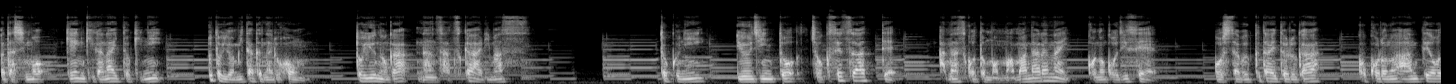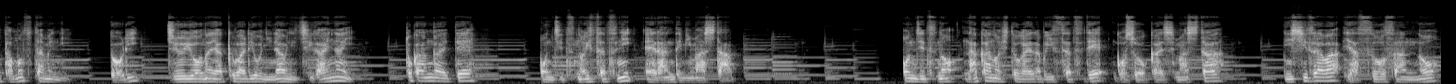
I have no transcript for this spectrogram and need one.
私も元気がない時にふと読みたくなる本。というのが何冊かあります。特に友人と直接会って話すこともままならないこのご時世。こうしたブックタイトルが心の安定を保つためにより重要な役割を担うに違いないと考えて本日の一冊に選んでみました本日の中の人が選ぶ一冊でご紹介しました西澤康夫さんの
